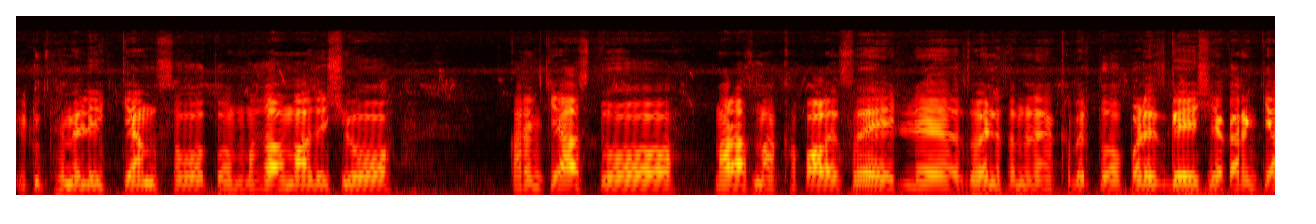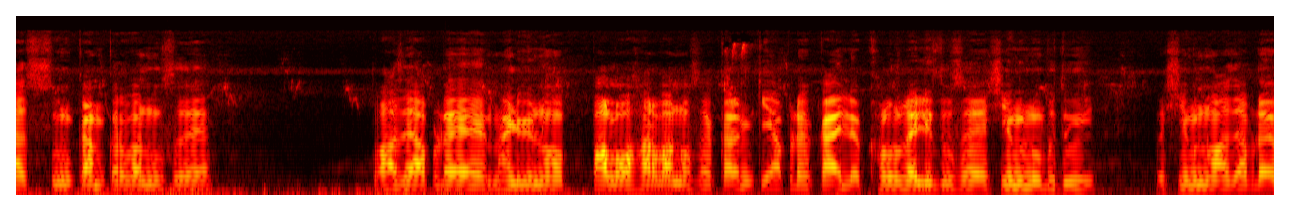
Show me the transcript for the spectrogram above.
યુટ્યુબ ફેમિલી કેમ છો? તો મજામાં જ છો? કારણ કે આજ તો મારા હાથમાં ખપાળે છે, એટલે જોઈને તમને ખબર તો પડે જ ગઈ છે કારણ કે આ શું કામ કરવાનું છે? તો આજે આપણે માંડવીનો પાલો હારવાનો છે, કારણ કે આપણે કાલે ખળું લઈ લીધું છે સિંગનું બધું તો સિંગનો આજે આપણે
